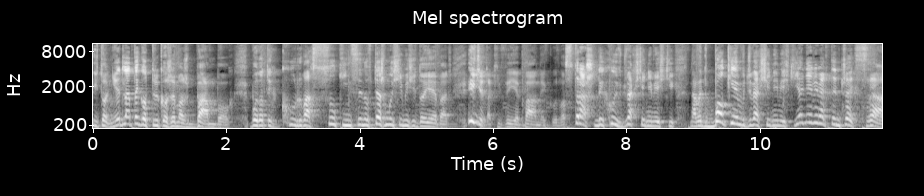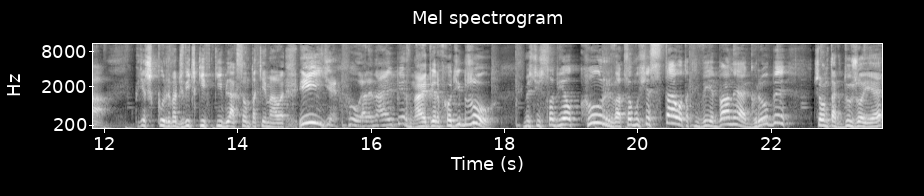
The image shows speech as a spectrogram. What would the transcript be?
I to nie dlatego tylko, że masz bamboch, bo do tych kurwa sukin synów też musimy się dojebać. Idzie taki wyjebany kurwa, straszny chuj w drzwiach się nie mieści, nawet bokiem w drzwiach się nie mieści. Ja nie wiem jak ten człowiek sra. Przecież kurwa drzwiczki w kiblach są takie małe. Idzie chuj, ale najpierw, najpierw wchodzi brzuch. Myślisz sobie, o kurwa, co mu się stało? Taki wyjebany, a gruby? Czy on tak dużo je?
